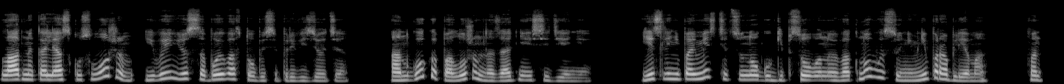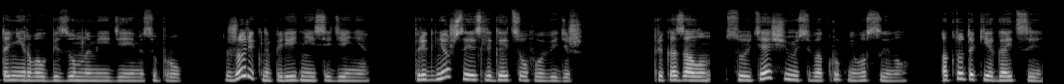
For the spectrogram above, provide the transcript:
Ладно, коляску сложим, и вы ее с собой в автобусе привезете. Ангока положим на заднее сиденье. Если не поместится, ногу гипсованную в окно высунем, не проблема, фонтанировал безумными идеями супруг. Жорик на переднее сиденье. Пригнешься, если гайцов увидишь, приказал он суетящемуся вокруг него сыну. А кто такие гайцы?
